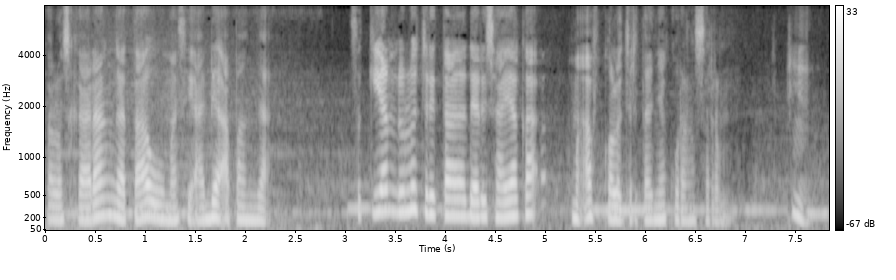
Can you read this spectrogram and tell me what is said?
Kalau sekarang nggak tahu masih ada apa enggak. Sekian dulu cerita dari saya kak. Maaf kalau ceritanya kurang serem. Hmm.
